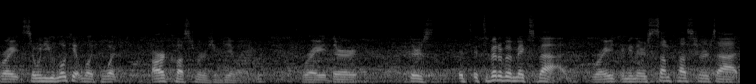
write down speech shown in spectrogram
right? So when you look at like what our customers are doing, right? There, there's it's, a bit of a mixed bag, right? I mean, there's some customers that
